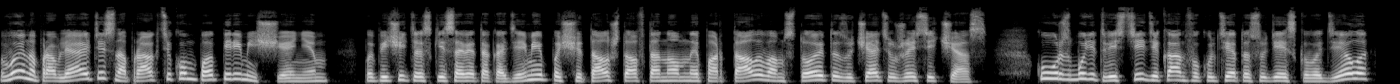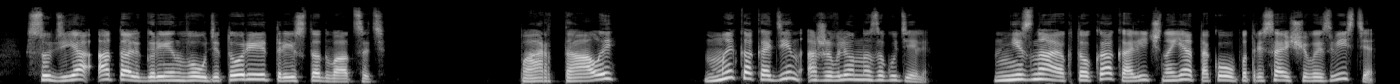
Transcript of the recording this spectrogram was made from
Вы направляетесь на практикум по перемещениям. Попечительский совет Академии посчитал, что автономные порталы вам стоит изучать уже сейчас. Курс будет вести декан факультета судейского дела, судья Атальгрин в аудитории 320. «Порталы?» Мы как один оживленно загудели. Не знаю, кто как, а лично я такого потрясающего известия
